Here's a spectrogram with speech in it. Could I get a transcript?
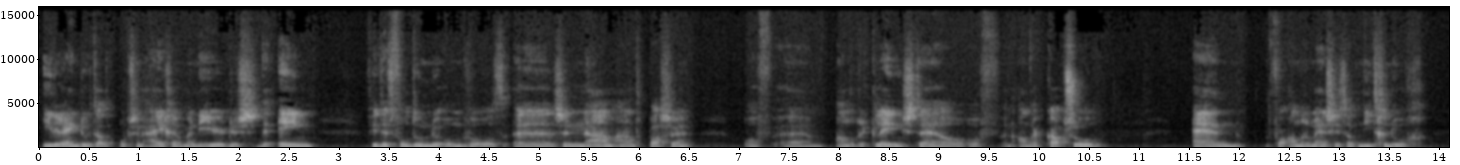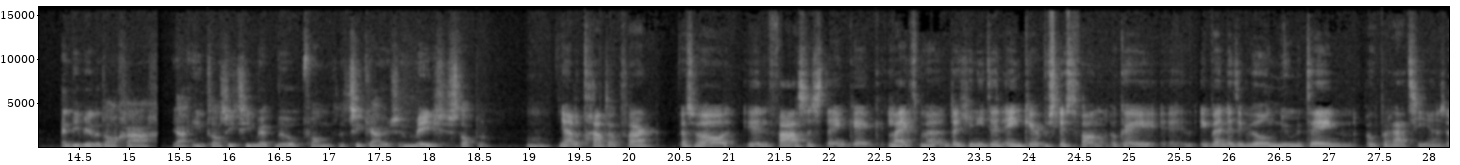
iedereen doet dat op zijn eigen manier. Dus de een vindt het voldoende om bijvoorbeeld eh, zijn naam aan te passen of ehm, andere kledingstijl of een ander kapsel. En voor andere mensen is dat niet genoeg. En die willen dan graag ja, in transitie met behulp van het ziekenhuis en medische stappen. Hm. Ja, dat gaat ook vaak best wel in fases, denk ik. Lijkt me. Dat je niet in één keer beslist van... Oké, eh, ik ben dit, ik wil nu meteen operatie en zo.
